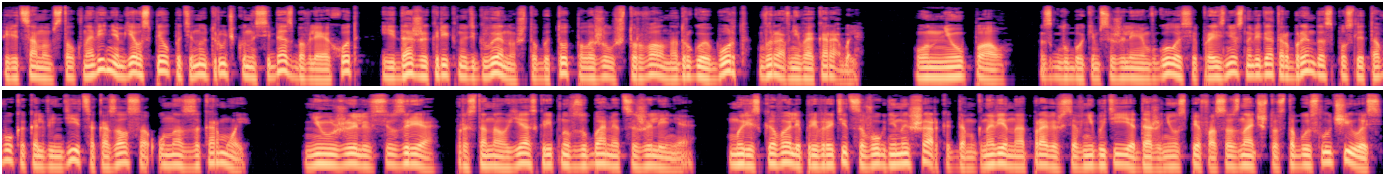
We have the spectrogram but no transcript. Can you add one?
Перед самым столкновением я успел потянуть ручку на себя, сбавляя ход, и даже крикнуть Гвену, чтобы тот положил штурвал на другой борт, выравнивая корабль. «Он не упал», – с глубоким сожалением в голосе произнес навигатор Брендас после того, как альвиндиец оказался у нас за кормой. «Неужели все зря?» – простонал я, скрипнув зубами от сожаления. «Мы рисковали превратиться в огненный шар, когда мгновенно отправишься в небытие, даже не успев осознать, что с тобой случилось.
